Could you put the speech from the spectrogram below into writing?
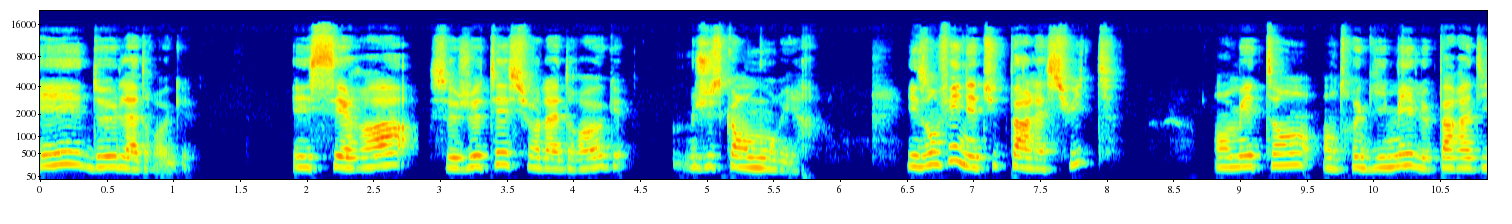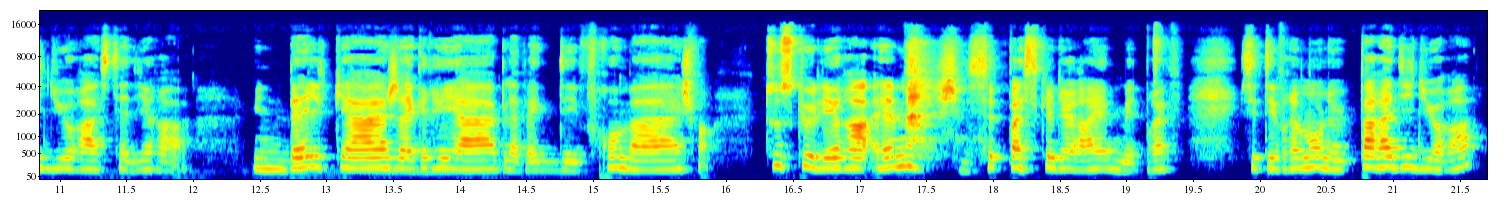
et de la drogue. Et ces rats se jetaient sur la drogue jusqu'à en mourir. Ils ont fait une étude par la suite en mettant entre guillemets le paradis du rat, c'est-à-dire une belle cage agréable avec des fromages, enfin tout ce que les rats aiment. Je ne sais pas ce que les rats aiment, mais bref, c'était vraiment le paradis du rat.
